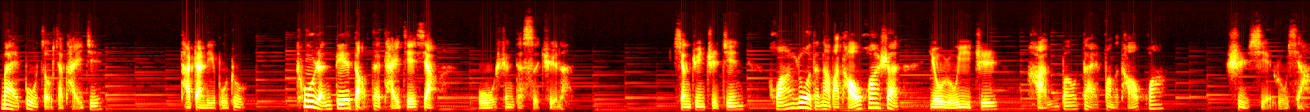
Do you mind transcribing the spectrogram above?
迈步走下台阶。他站立不住，突然跌倒在台阶下，无声的死去了。湘军指尖滑落的那把桃花扇，犹如一只含苞待放的桃花，嗜血如霞。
